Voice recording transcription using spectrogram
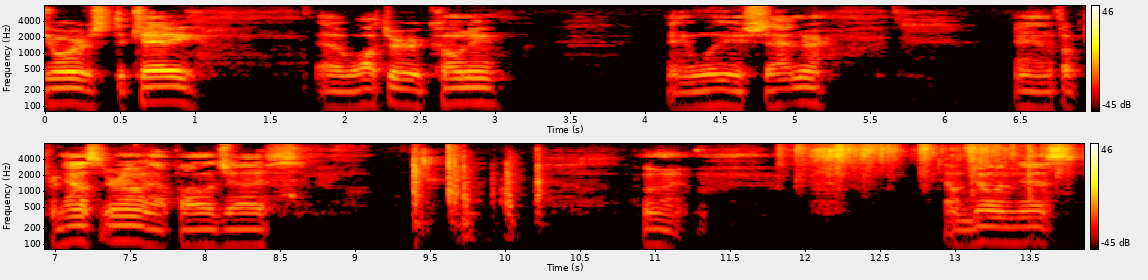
George Takei, uh, Walter Koenig, and William Shatner. And if I pronounce it wrong, I apologize. Alright. I'm doing this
